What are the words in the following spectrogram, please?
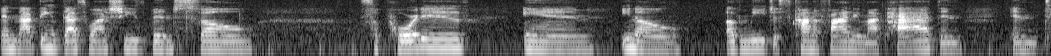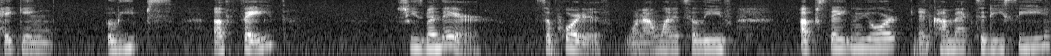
And I think that's why she's been so supportive and you know of me just kind of finding my path and and taking leaps of faith she's been there supportive. When i wanted to leave upstate new york and come back to dc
